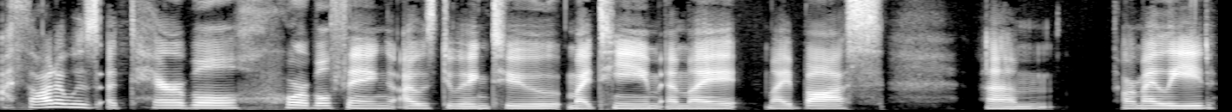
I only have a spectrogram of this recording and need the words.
I thought it was a terrible, horrible thing I was doing to my team and my my boss, um, or my lead,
